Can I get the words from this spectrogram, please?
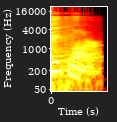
hate more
